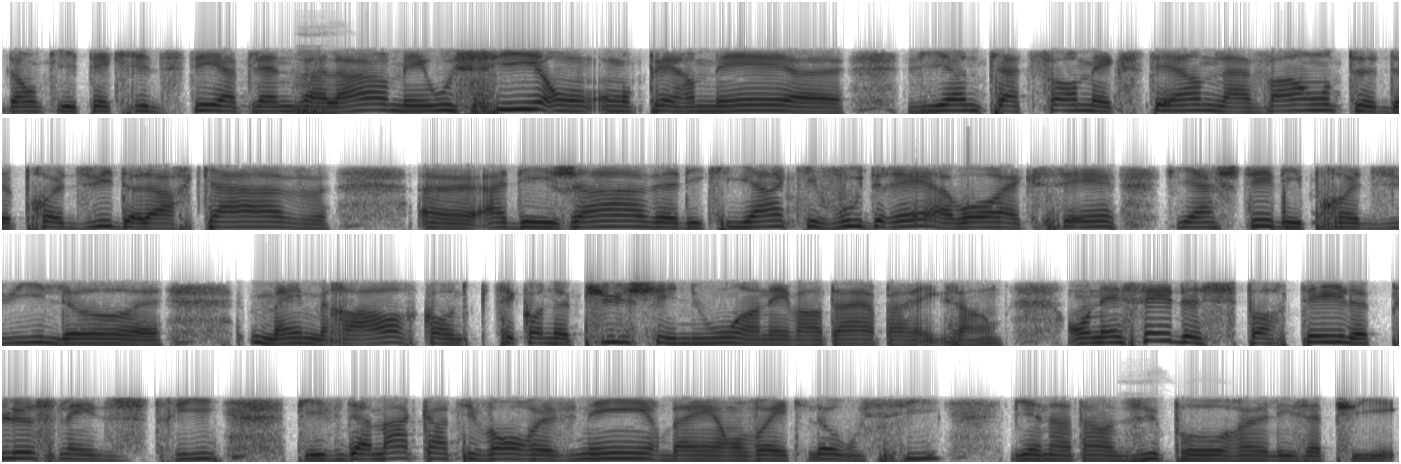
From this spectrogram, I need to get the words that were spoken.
Donc, ils étaient crédités à pleine valeur, mais aussi, on, on permet, euh, via une plateforme externe, la vente de produits de leur cave euh, à des gens, à des clients qui voudraient avoir accès puis acheter des produits là, euh, même rares qu'on qu'on a plus chez nous en inventaire, par exemple. On essaie de supporter le plus l'industrie, puis évidemment, quand ils vont revenir, ben on va être là aussi, bien entendu, pour euh, les appuyer.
